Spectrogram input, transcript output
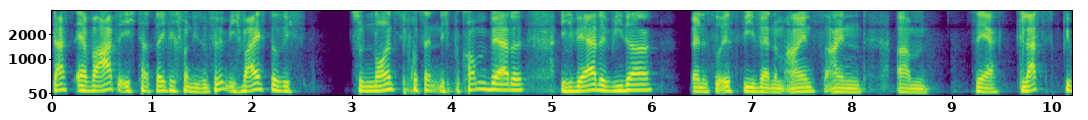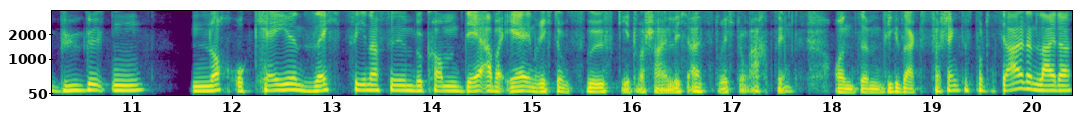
das erwarte ich tatsächlich von diesem Film. Ich weiß, dass ich es zu 90 Prozent nicht bekommen werde. Ich werde wieder, wenn es so ist wie Venom 1, einen ähm, sehr glatt gebügelten, noch okayen 16er Film bekommen, der aber eher in Richtung 12 geht wahrscheinlich als in Richtung 18. Und ähm, wie gesagt, verschenktes Potenzial dann leider,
